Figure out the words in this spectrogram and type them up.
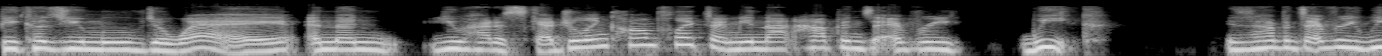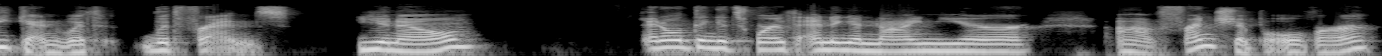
because you moved away and then you had a scheduling conflict. I mean, that happens every week. It happens every weekend with with friends, you know? I don't think it's worth ending a nine year uh, friendship over,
